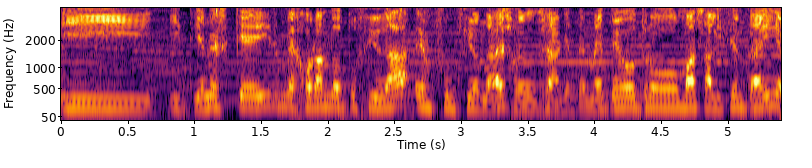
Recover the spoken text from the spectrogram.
Y, y tienes que ir mejorando tu ciudad en función de eso. O sea, que te mete otro más aliciente ahí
